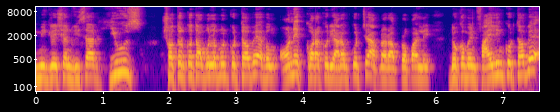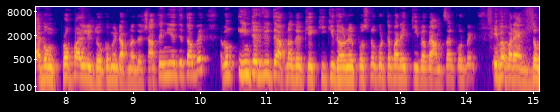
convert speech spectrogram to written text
ইমিগ্রেশন ভিসার হিউজ সতর্কতা অবলম্বন করতে হবে এবং অনেক কড়াকড়ি আরোপ করছে। আপনারা প্রপারলি ডকুমেন্ট ফাইলিং করতে হবে এবং প্রপারলি ডকুমেন্ট আপনাদের সাথে নিয়ে যেতে হবে এবং ইন্টারভিউতে আপনাদেরকে কি কি ধরনের প্রশ্ন করতে পারে, কীভাবে আনসার করবেন, এ ব্যাপারে একদম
